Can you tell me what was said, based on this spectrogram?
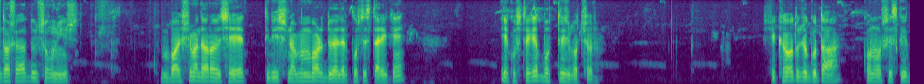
দশ হাজার দুইশো উনিশ বয়সসীমা দেওয়া রয়েছে তিরিশ নভেম্বর দুই হাজার পঁচিশ তারিখে, একুশ থেকে বত্রিশ বছর। শিক্ষাগত যোগ্যতা, কোনো স্বীকৃত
